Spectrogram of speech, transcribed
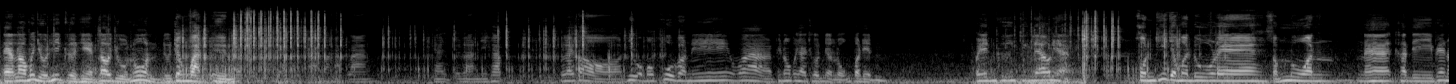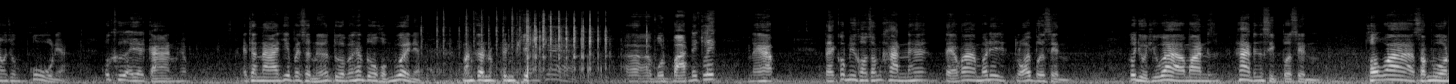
แต่เราไม่อยู่ที่เกิดเหตุเราอยู่โน่นอยู่จังหวัดอื่นมาหักล้างประมาณนี้ครับ แล้วก็ที่ออกมาพูดวันนี้ว่าพี่น้องประชาชนอย่าหลงประเด็น ประเด็นคือจริงๆแล้วเนี่ย คนที่จะมาดูแลสำนวนนะฮะคดีแม่น้องชมพู่เนี่ย ก็คืออายการครับไอ้ทนายที่ไปเสนอตัวไปทั้งตัวผมด้วยเนี่ย มันก็เป็นเพียงแค่บทบาทเล็กๆนะครับ แต่ก็มีความสำคัญนะฮะแต่ว่าไม่ได้ร้อยเปอร์เซ็นต์ก็อยู่ที่ว่าประมาณห้าถึงสิบเปอร์เซ็นต์เพราะว่าสำนวน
